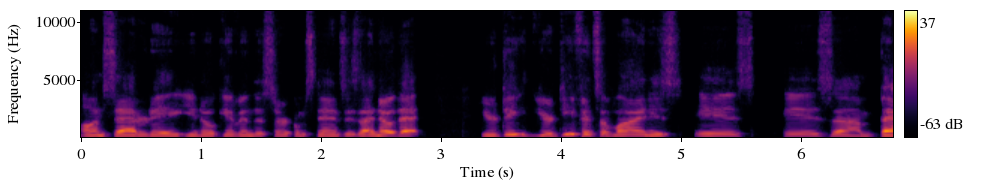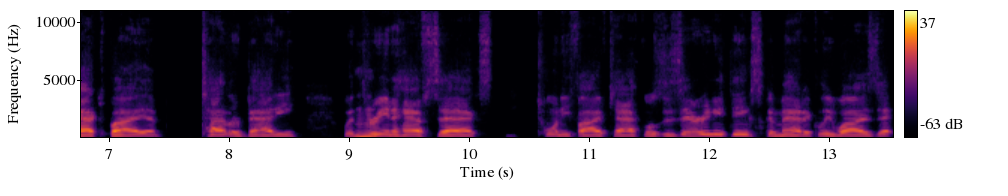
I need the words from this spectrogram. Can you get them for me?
on Saturday. You know, given the circumstances, I know that your de- your defensive line is is is um, backed by a Tyler Batty with mm-hmm. three and a half sacks, 25 tackles. Is there anything schematically wise that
